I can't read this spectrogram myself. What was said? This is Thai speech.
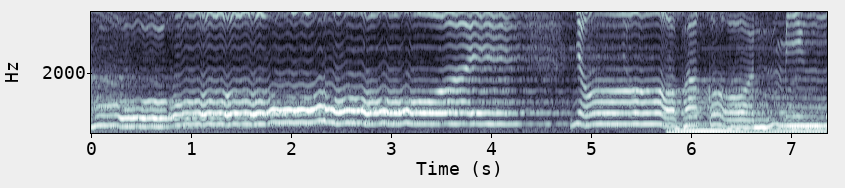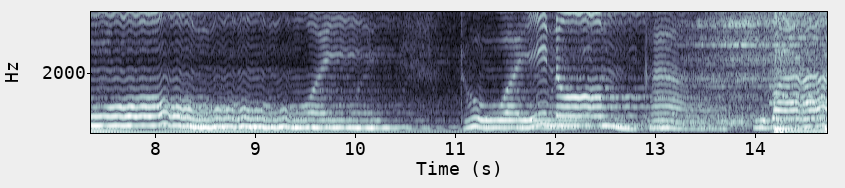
ถวยย่อพระก่อนมิงมวยถวยน้อมข้าสิวา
